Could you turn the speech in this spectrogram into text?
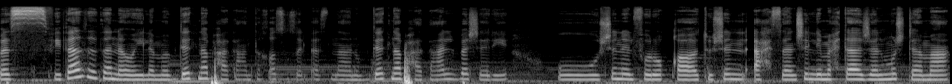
بس في ثالثة ثانوي لما بديت نبحث عن تخصص الأسنان وبديت نبحث عن البشري وشن الفروقات وشن الأحسن شن اللي محتاجة المجتمع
